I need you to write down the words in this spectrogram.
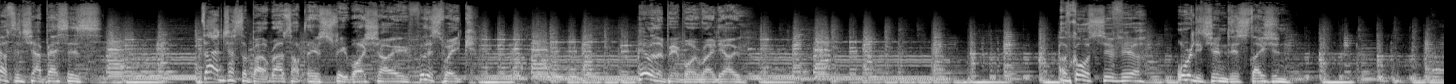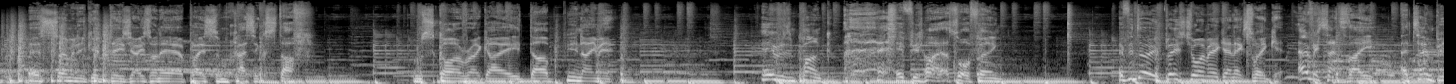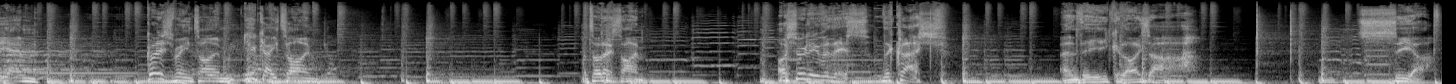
Shouts and chat. That just about wraps up the Streetwise show for this week. Here on the Big Boy Radio. Of course, if you're already tuned to this station, there's so many good DJs on here, play some classic stuff. From Sky Reggae, dub, you name it. Even punk, if you like that sort of thing. If you do, please join me again next week, every Saturday at 10 pm Greenwich Mean Time, UK time. Until next time, I'll shall leave with this The Clash and The Equalizer. See ya.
